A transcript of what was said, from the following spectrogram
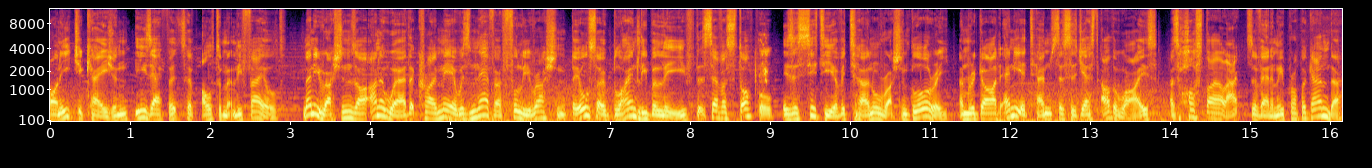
On each occasion, these efforts have ultimately failed. Many Russians are unaware that Crimea was never fully Russian. They also blindly believe that Sevastopol is a city of eternal Russian glory and regard any attempts to suggest otherwise as hostile acts of enemy propaganda.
